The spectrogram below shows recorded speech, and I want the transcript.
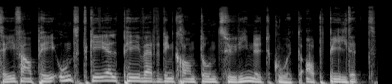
Die CVP und die GLP werden im Kanton Zürich nicht gut abgebildet.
